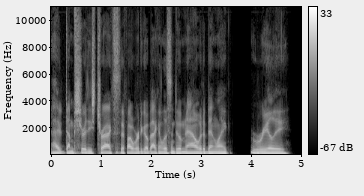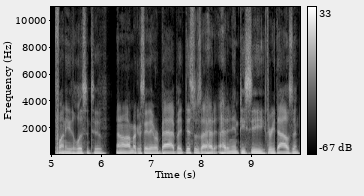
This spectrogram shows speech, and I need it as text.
I, I'm sure these tracks, if I were to go back and listen to them now, would have been like really funny to listen to. I don't know, I'm not going to say they were bad, but this was, I had, I had an MPC 3000.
